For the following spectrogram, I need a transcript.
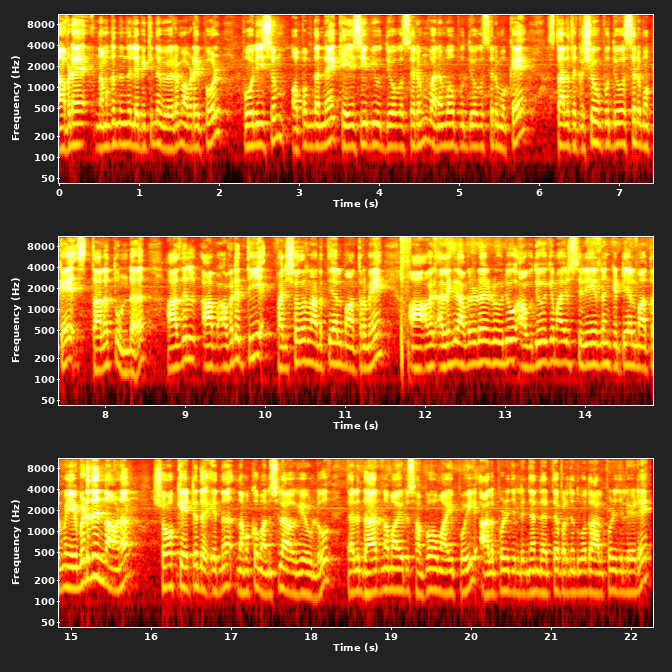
അവിടെ നമുക്ക് നിന്ന് ലഭിക്കുന്ന വിവരം അവിടെ ഇപ്പോൾ പോലീസും ഒപ്പം തന്നെ കെ സി ബി ഉദ്യോഗസ്ഥരും വനംവകുപ്പ് ഉദ്യോഗസ്ഥരും ഒക്കെ സ്ഥലത്ത് കൃഷി വകുപ്പ് ഉദ്യോഗസ്ഥരുമൊക്കെ സ്ഥലത്തുണ്ട്. അതിൽ അവ- അവരെത്തി പരിശോധന നടത്തിയാൽ മാത്രമേ അവർ അല്ലെങ്കിൽ അവരുടെ ഒരു ഔദ്യോഗികമായ ഒരു സ്ഥിരീകരണം കിട്ടിയാൽ മാത്രമേ എവിടെ നിന്നാണ് ഷോക്ക് ഏറ്റത് എന്ന് നമുക്ക് മനസ്സിലാവുകയുള്ളൂ. എന്തായാലും ദാരുണമായ ഒരു സംഭവമായി പോയി. ആലപ്പുഴ ജില്ല ഞാൻ നേരത്തെ പറഞ്ഞതുപോലെ ആലപ്പുഴ ജില്ലയുടെ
